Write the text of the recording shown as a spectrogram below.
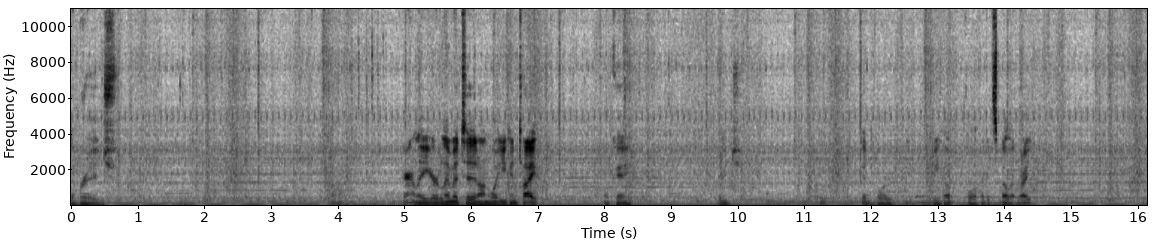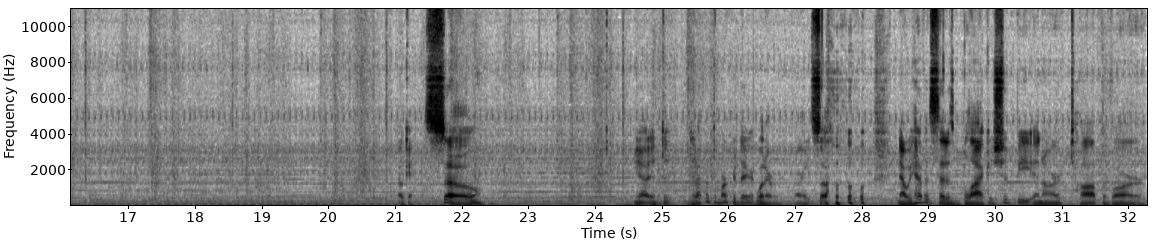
the bridge. Oh. Apparently you're limited on what you can type. Okay. Bridge. Good lord. It'd be helpful if I could spell it right. Okay, so... Yeah, it did, did I put the marker there? Whatever. Alright, so... now we have it set as black. It should be in our top of our, our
